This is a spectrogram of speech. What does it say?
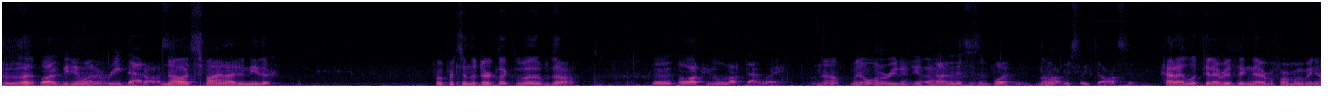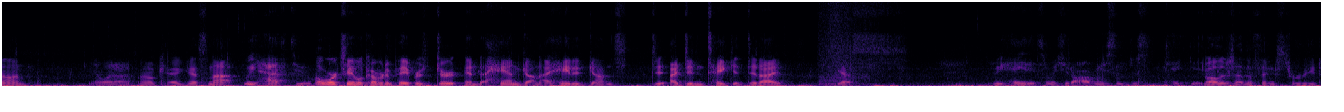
Well, we didn't want to read that, Austin. no, it's fine. I didn't either. Footprints in the dirt like blah. There, a lot of people left that way. No, we don't want to read any of that. None of this is important, Nope. obviously, to Austin. Had I looked at everything there before moving on? Yeah, why not? Okay, I guess not. We have to. A work table covered in papers, dirt, and a handgun. I hated guns. Di- I didn't take it, did I? Yes. We hate it, so we should obviously just take it. Oh, there's other things to read.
